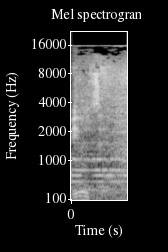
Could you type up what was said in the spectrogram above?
Music.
